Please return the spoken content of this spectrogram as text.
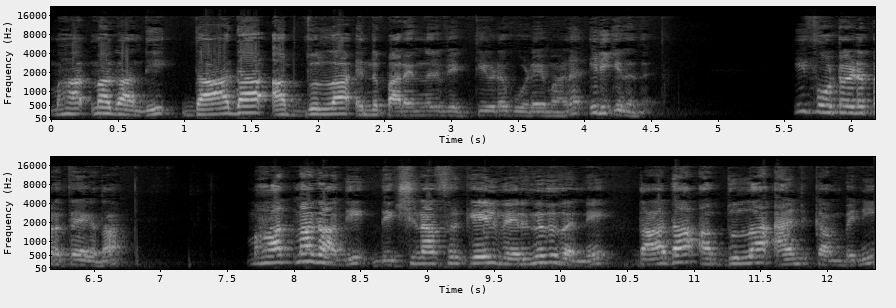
മഹാത്മാഗാന്ധി ദാദാ അബ്ദുള്ള എന്ന് പറയുന്ന ഒരു വ്യക്തിയുടെ കൂടെയുമാണ് ഇരിക്കുന്നത്. ഈ ഫോട്ടോയുടെ പ്രത്യേകത മഹാത്മാഗാന്ധി ദക്ഷിണാഫ്രിക്കയിൽ വരുന്നത് തന്നെ ദാദാ അബ്ദുള്ള ആൻഡ് കമ്പനി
